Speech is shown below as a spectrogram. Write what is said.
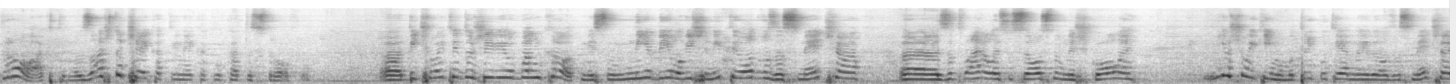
proaktivno? Zašto čekati nekakvu katastrofu? Uh, Detroit je doživio bankrot, mislim, nije bilo više niti odvoza smeća, uh, zatvarale su se osnovne škole, još uvijek imamo, tri put tjedno ide odvoz smeća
